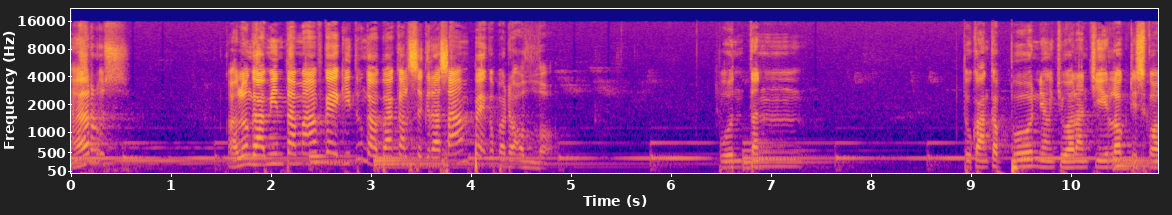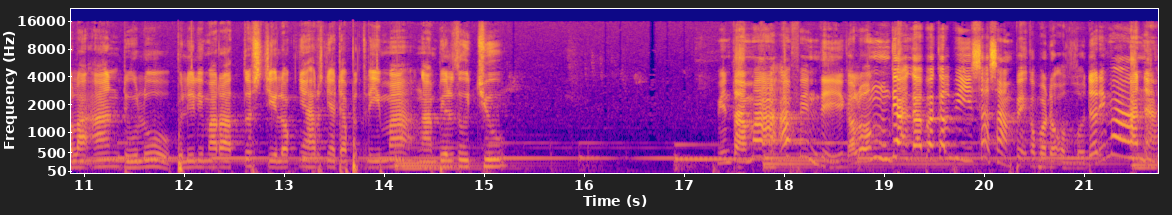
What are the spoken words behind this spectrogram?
Harus. Kalau nggak minta maaf kayak gitu nggak bakal segera sampai kepada Allah punten. Tukang kebun yang jualan cilok di sekolahan dulu beli 500 ciloknya harusnya dapat 5 ngambil 7 minta maaf ini kalau enggak enggak bakal bisa sampai kepada Allah. Dari mana?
